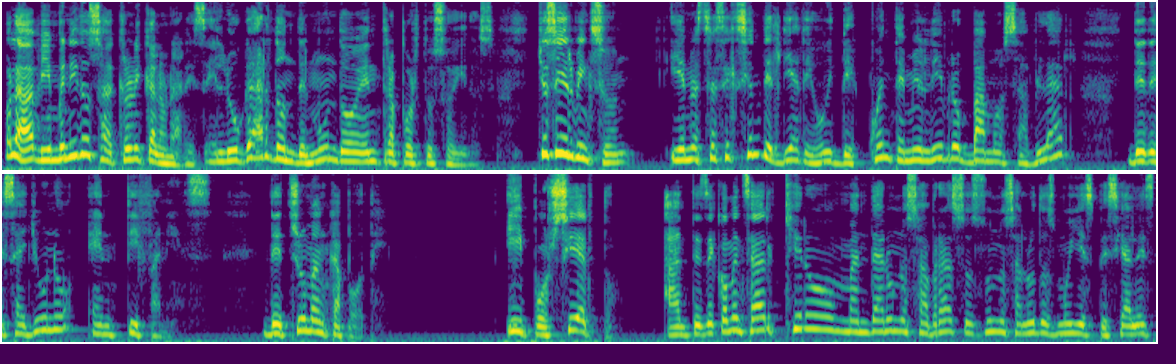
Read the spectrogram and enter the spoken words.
Hola, bienvenidos a Crónica Lunares, el lugar donde el mundo entra por tus oídos. Yo soy Irving Sun y en nuestra sección del día de hoy de Cuéntame un libro vamos a hablar de Desayuno en Tiffany's, de Truman Capote. Y por cierto, antes de comenzar, quiero mandar unos abrazos, unos saludos muy especiales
